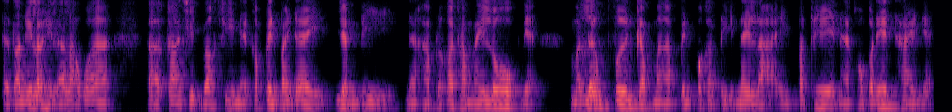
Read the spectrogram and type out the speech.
แต่ตอนนี้เราเห็นแล้วแหละว่าการฉีดวัคซีนเนี่ยก็เป็นไปได้อย่างดีนะครับ แล้วก็ทำให้โลกเนี่ย มันเริ่มฟื้นกลับมาเป็นปกติในหลายประเทศนะของประเทศไทยเนี่ย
